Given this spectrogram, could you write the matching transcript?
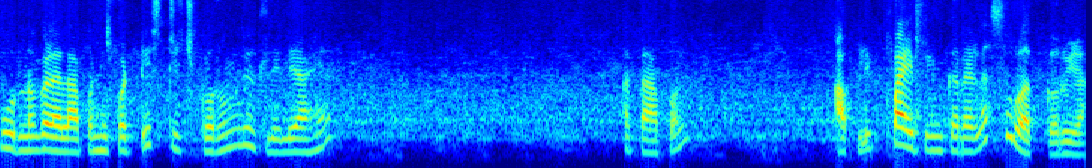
पूर्ण गळ्याला आपण ही पट्टी स्टिच करून घेतलेली आहे. आता आपण आपली पायपिंग करायला सुरुवात करूया.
